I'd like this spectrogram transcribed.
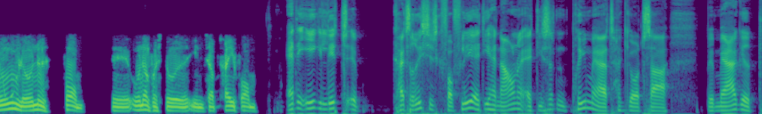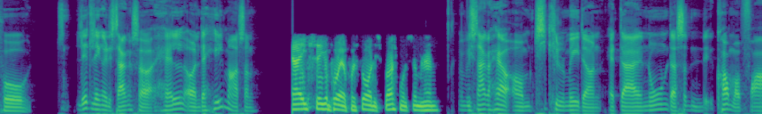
nogenlunde form, øh, underforstået i en top 3 form. Er det ikke lidt øh, karakteristisk for flere af de her navne, at de sådan primært har gjort sig bemærket på lidt længere distancer, halv og endda helmarathon? Jeg er ikke sikker på, at jeg forstår de spørgsmål simpelthen. Vi snakker her om 10 km, at der er nogen, der sådan kommer fra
